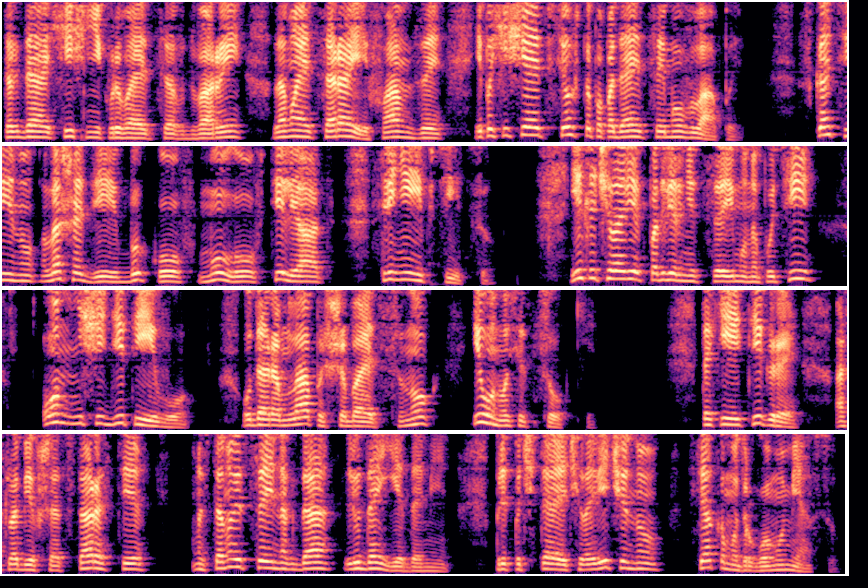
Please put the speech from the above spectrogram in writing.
Тогда хищник врывается в дворы, ломает сараи и фанзы и похищает все, что попадается ему в лапы. Скотину, лошадей, быков, мулов, телят, свиней и птицу. Если человек подвергнется ему на пути, он не щадит и его. Ударом лапы сшибает с ног и уносит сопки. Такие тигры, ослабевшие от старости, становятся иногда людоедами, предпочитая человечину всякому другому мясу.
